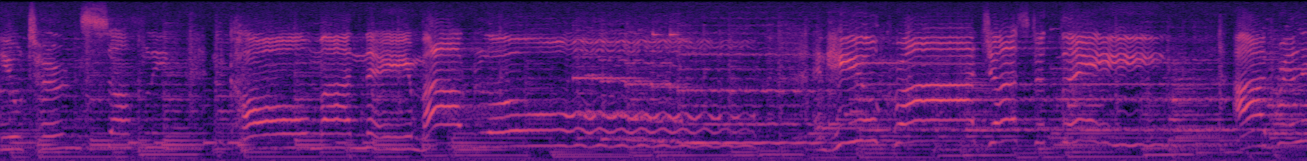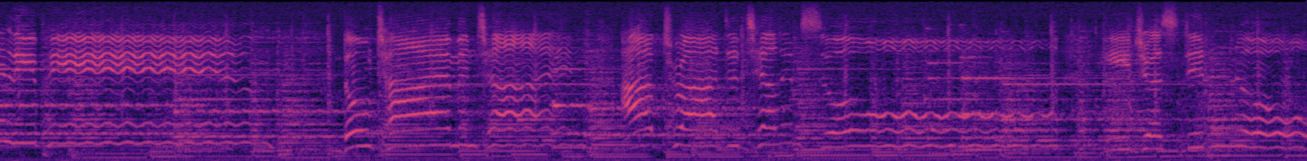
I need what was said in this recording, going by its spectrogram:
He'll turn softly and call my name out just didn't know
